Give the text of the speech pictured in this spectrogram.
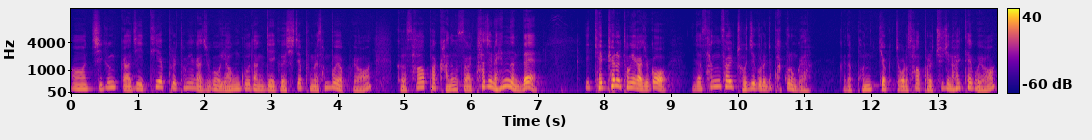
어, 지금까지 TF를 통해 가지고 연구 단계 그 시제품을 선보였고요. 그 사업화 가능성을 타진을 했는데 이 개편을 통해 가지고 이제 상설 조직으로 이제 바꾸는 거야. 그래서 본격적으로 사업화를 추진할 테고요.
